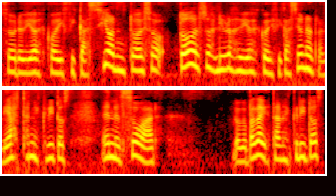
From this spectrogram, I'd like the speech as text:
sobre biodescodificación, todo eso, todos esos libros de biodescodificación en realidad están escritos en el Zohar. Lo que pasa es que están escritos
